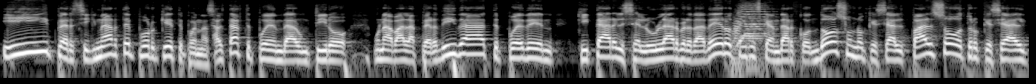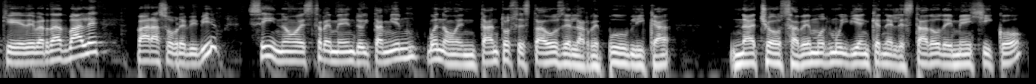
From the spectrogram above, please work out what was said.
y persignarte porque te pueden asaltar, te pueden dar un tiro, una bala perdida, te pueden quitar el celular verdadero, tienes que andar con dos, uno que sea el falso, otro que sea el que de verdad vale para sobrevivir. Sí, no, es tremendo. Y también, bueno, en tantos estados de la República, Nacho, sabemos muy bien que en el Estado de México,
